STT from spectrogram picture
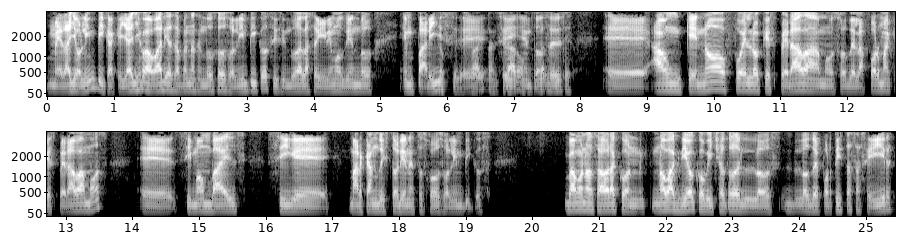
medalla olímpica que ya lleva varias apenas en dos Juegos Olímpicos y sin duda la seguiremos viendo en París. Eh, sí, entonces, eh, aunque no fue lo que esperábamos o de la forma que esperábamos, eh, Simone Biles sigue marcando historia en estos Juegos Olímpicos. Vámonos ahora con Novak Djokovic, otro de los, los deportistas a seguir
